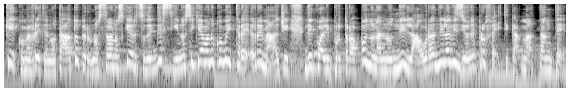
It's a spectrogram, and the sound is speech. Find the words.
che, come avrete notato, per uno strano scherzo del destino si chiamano come i tre re magi, dei quali purtroppo non hanno né l'aura né la visione profetica, ma tant'è.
